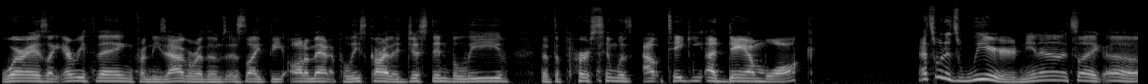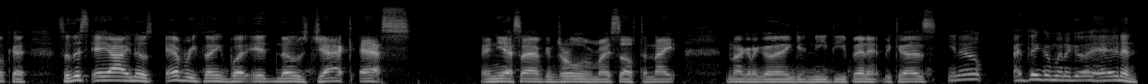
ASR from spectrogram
Whereas like everything from these algorithms is like the automatic police car that just didn't believe that the person was out taking a damn walk. That's what it's weird, you know? It's like, oh, okay. So this AI knows everything, but it knows Jack S. And yes, I have control over myself tonight. I'm not to go ahead and get knee deep in it because, you know, I think I'm to go ahead and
